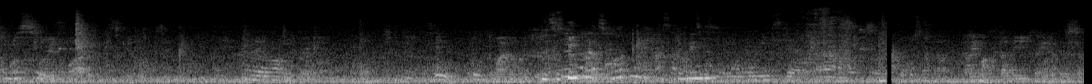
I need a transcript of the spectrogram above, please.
厳しいです。これは。普通のその日の朝8時のお店だから。今二人いるんですよ。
